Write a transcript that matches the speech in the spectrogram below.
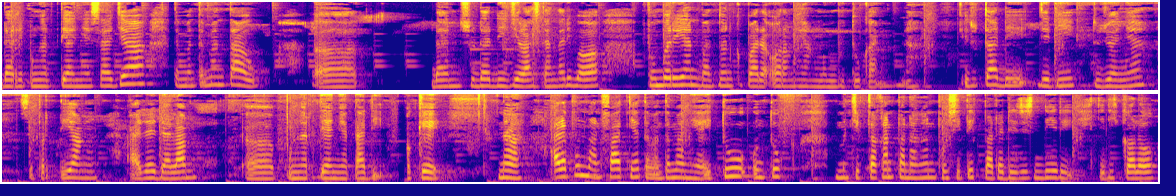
Dari pengertiannya saja teman-teman tahu e, dan sudah dijelaskan tadi bahwa pemberian bantuan kepada orang yang membutuhkan. Nah itu tadi. Jadi tujuannya seperti yang ada dalam e, pengertiannya tadi. Oke. Nah, adapun manfaatnya teman-teman yaitu untuk menciptakan pandangan positif pada diri sendiri. Jadi kalau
